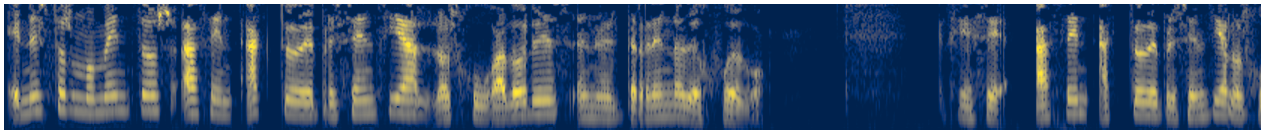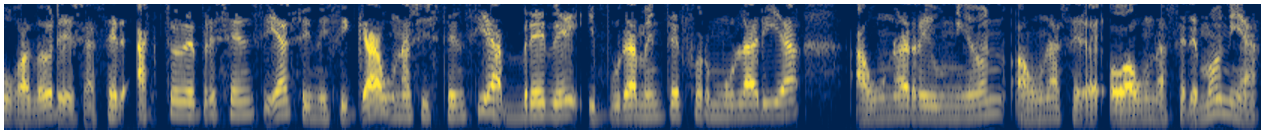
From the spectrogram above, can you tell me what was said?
En estos momentos hacen acto de presencia los jugadores en el terreno de juego que se hacen acto de presencia los jugadores. Hacer acto de presencia significa una asistencia breve y puramente formularia a una reunión a una, o a una ceremonia.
